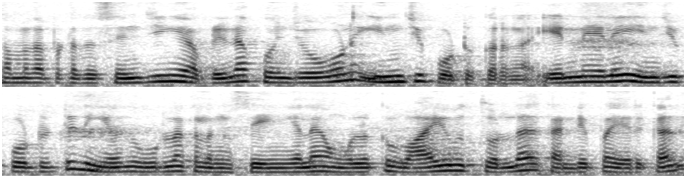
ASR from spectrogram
சம்மந்தப்பட்டதை செஞ்சீங்க அப்படின்னா கொஞ்சோண்டு இஞ்சி போட்டுக்கிறோங்க எண்ணெயிலே இஞ்சி போட்டுட்டு நீங்கள் வந்து உருளைக்கிழங்கு செய்யுங்களே உங்களுக்கு வாயு தொல்லை கண்டிப்பாக இருக்காது.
